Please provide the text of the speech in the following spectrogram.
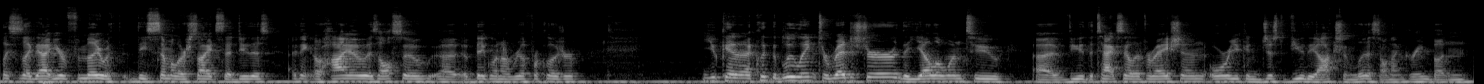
places like that. You're familiar with these similar sites that do this. I think Ohio is also uh, a big one on real foreclosure. You can uh, click the blue link to register, the yellow one to uh, view the tax sale information, or you can just view the auction list on that green button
